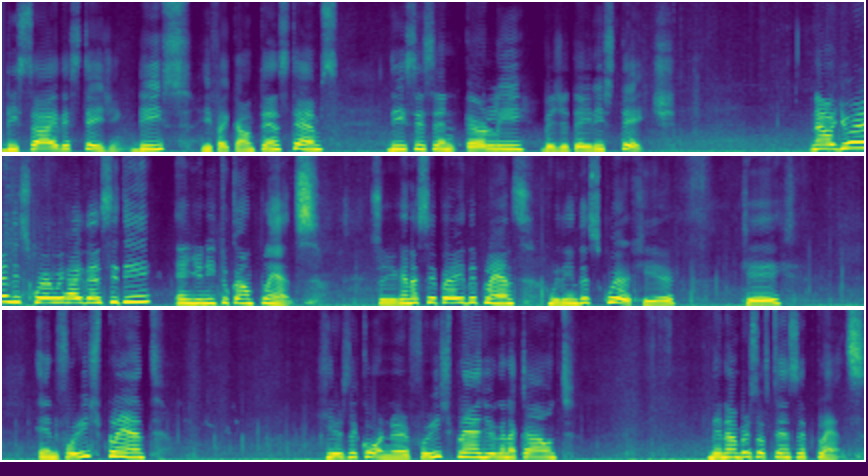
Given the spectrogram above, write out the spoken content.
decide the staging. This, if I count 10 stems, this is an early vegetative stage. Now you're in the square with high density and you need to count plants. So you're gonna separate the plants within the square here, okay? And for each plant, here's the corner, for each plant you're gonna count the numbers of tens of plants.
